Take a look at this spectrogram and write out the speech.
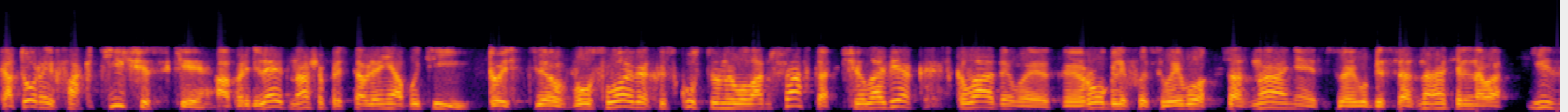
которое фактически определяет наше представление о бытии. То есть э, в условиях искусственного ландшафта человек складывает иероглифы своего сознания, своего бессознательного из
